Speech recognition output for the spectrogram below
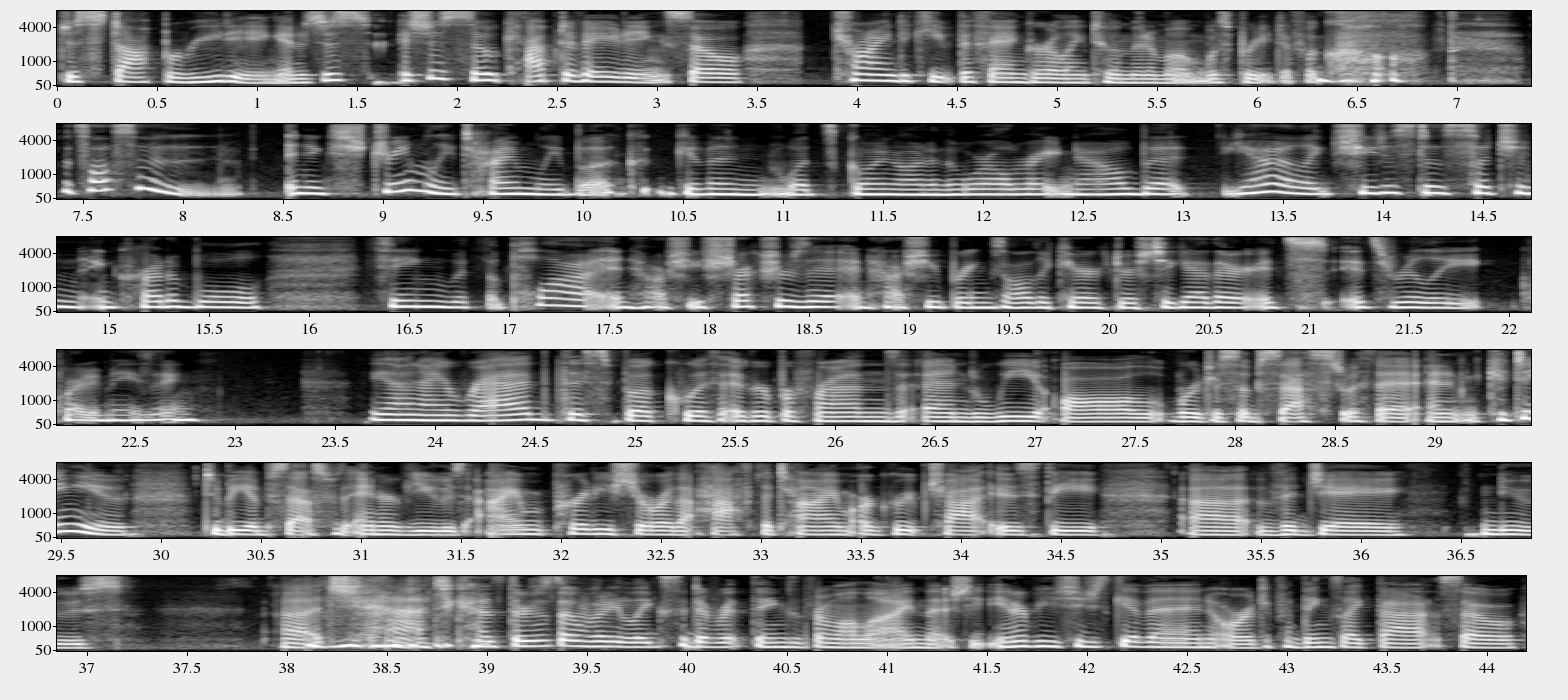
just stop reading and it's just it's just so captivating. So trying to keep the fangirling to a minimum was pretty difficult. It's also an extremely timely book given what's going on in the world right now. But yeah, like she just does such an incredible thing with the plot and how she structures it and how she brings all the characters together. It's it's really quite amazing. Yeah, and I read this book with a group of friends, and we all were just obsessed with it and continue to be obsessed with interviews. I'm pretty sure that half the time our group chat is the uh, Vijay news uh, chat because there's so many links to different things from online that she interviews she's given or different things like that. So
